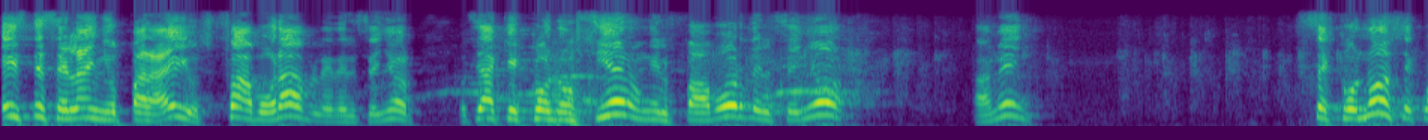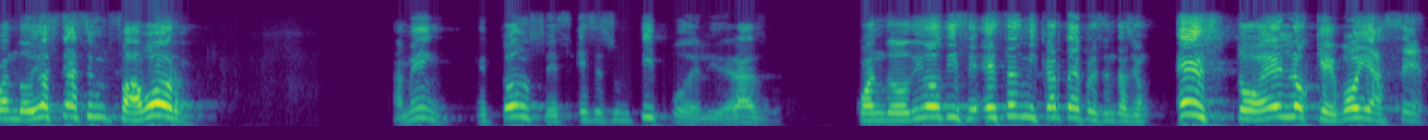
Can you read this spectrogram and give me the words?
Este es el año para ellos favorable del Señor. O sea que conocieron el favor del Señor. Amén. Se conoce cuando Dios te hace un favor. Amén. Entonces, ese es un tipo de liderazgo. Cuando Dios dice, esta es mi carta de presentación, esto es lo que voy a hacer.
